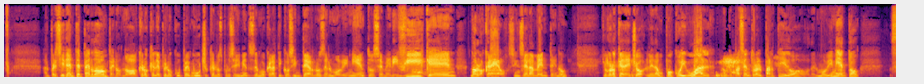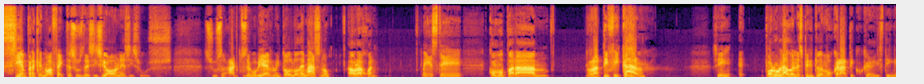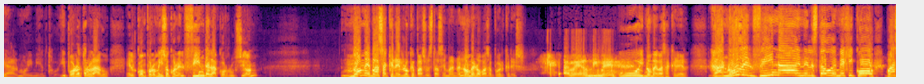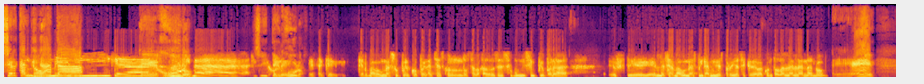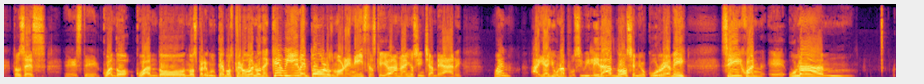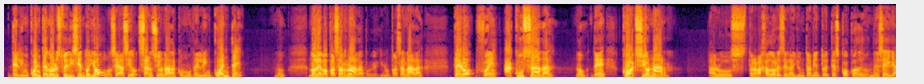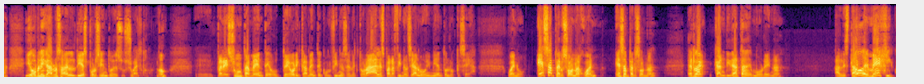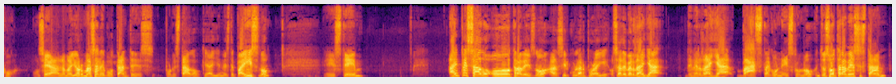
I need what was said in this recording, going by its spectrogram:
al presidente, perdón, pero no creo que le preocupe mucho que los procedimientos democráticos internos del movimiento se verifiquen. No lo creo, sinceramente, ¿no? Yo creo que de hecho le da un poco igual lo que pasa dentro del partido o del movimiento, siempre que no afecte sus decisiones y sus sus actos de gobierno y todo lo demás, ¿no? Ahora, Juan, este, como para ratificar, ¿sí? Por un lado, el espíritu democrático que distingue al movimiento. Y por otro lado, el compromiso con el fin de la corrupción. No me vas a creer lo que pasó esta semana, no me lo vas a poder creer. A ver, dime. Uy, no me vas a creer. Ganó Delfina en el Estado de México. Va a ser candidata. No me digas. Te juro. Delfina. Sí, Híjole, te juro. Esa que, que armaba unas super cooperachas con los trabajadores de su municipio para. Este, les armaba unas pirámides, pero ella se quedaba con toda la lana, ¿no? Eh, entonces, este, cuando, cuando nos preguntemos, pero bueno, ¿de qué viven todos los morenistas que llevan años sin chambear? Bueno, ahí hay una posibilidad, ¿no? Se me ocurre a mí. Sí, Juan, eh, una mm, delincuente no lo estoy diciendo yo, o sea, ha sido sancionada como delincuente, ¿no? No le va a pasar nada, porque aquí no pasa nada, pero fue acusada, ¿no? De coaccionar a los trabajadores del ayuntamiento de Texcoco, de donde es ella, y obligarlos a dar el 10% de su sueldo, ¿no? Eh, presuntamente o teóricamente con fines electorales, para financiar el movimiento, lo que sea. Bueno, esa persona, Juan, esa persona es la candidata de Morena al Estado de México, o sea, la mayor masa de votantes por estado que hay en este país, ¿no? Este ha empezado otra vez, ¿no? A circular por ahí, o sea, de verdad ya, de verdad ya basta con esto, ¿no? Entonces otra vez están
